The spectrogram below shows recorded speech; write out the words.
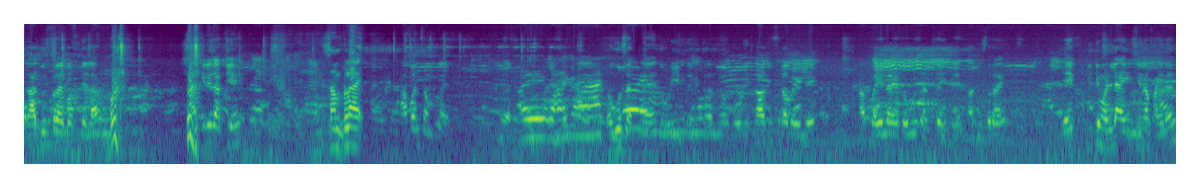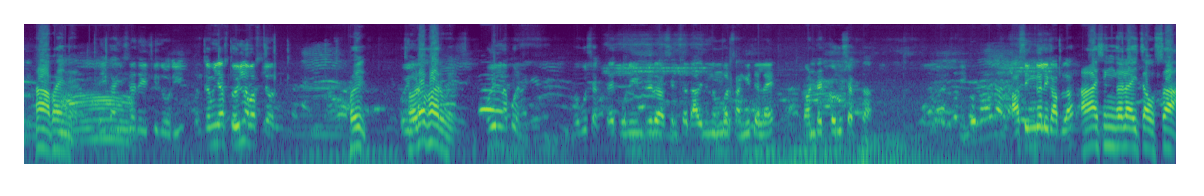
तर हा बसलेला. उठ. हा किती जाती आहे? संपलाय. आपण संपलाय. बघू शकताय जोडी इथे मित्रांनो जोडीतला हा दुसरा बैल आहे. हा पहिला आहे बघू शकता इथे हा दुसरा आहे. एक किती म्हणले ऐंशी ना फायनल हा फायनल एक ऐंशीला द्यायची जोडी. पण कमी जास्त होईल ना बसल्यावर? होईल. थोडंफार होईल. होईल ना पण? बघू शकताय कोणी इंटरेस्ट असेल तर दादानी नंबर सांगितलेला आहे. कॉन्टॅक्ट करू शकता. हा सिंगल आहे का आपला? हा सिंगल आहे चौसा.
